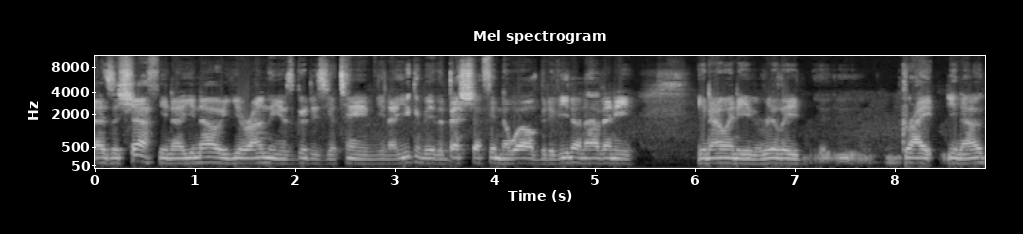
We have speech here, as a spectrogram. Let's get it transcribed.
as a chef, you know, you know, you're only as good as your team. You know, you can be the best chef in the world, but if you don't have any, you know, any really great, you know,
